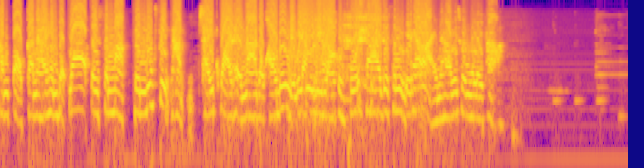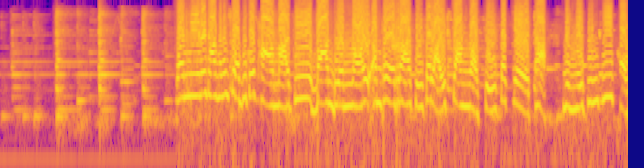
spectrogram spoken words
คำตอบกันนะคะ เห็นบอกว่าไปสมัครเป็นลูกศิษย์หัดใช้ควายไถนากับเขาด้วยเดี๋ยวไปดูลีลาคุณปุ้ยใช่จะสนุกแค่ไหนนะคะไปชมกันเลยค่ะ วันนี้นะคะคุณผู้ชมพี่ก็พามาที่บ้านเดือนน้อยอำเภอราศีสลายจังหวัดศรีสะเกษค่ะ หนึ่งในพื้นที่ของ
